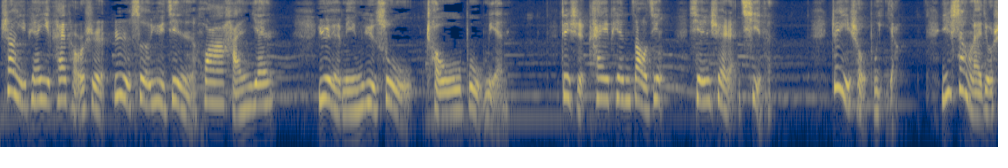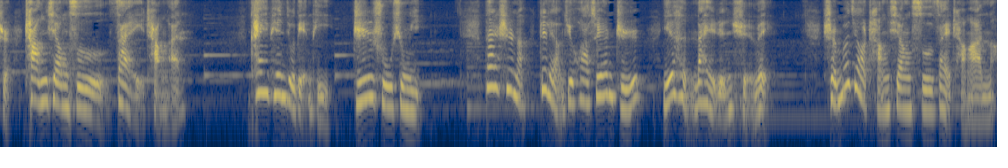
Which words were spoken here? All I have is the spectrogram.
上一篇一开头是“日色欲尽花含烟，月明欲宿愁不眠”，这是开篇造境，先渲染气氛。这一首不一样。一上来就是“长相思，在长安”，开篇就点题，直抒胸臆。但是呢，这两句话虽然直，也很耐人寻味。什么叫“长相思，在长安”呢？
